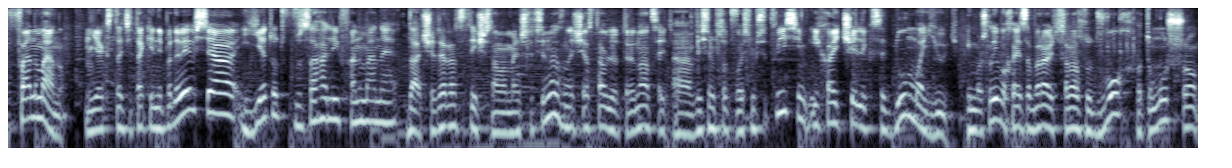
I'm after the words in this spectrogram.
Фенмен. Я, кстати, так і не подивився. Є тут взагалі фенмени. Да, 14 тисяч саме менша ціна, значить я ставлю 13 888 і хай челікси думають. І можливо, хай забирають сразу двох, тому що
